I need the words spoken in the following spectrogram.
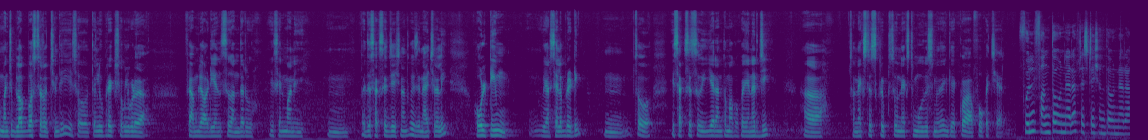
మంచి బ్లాక్ బస్టర్ వచ్చింది. సో తెలుగు ప్రేక్షకులు కూడా ఫ్యామిలీ ఆడియన్స్ అందరూ ఈ సినిమాని పెద్ద సక్సెస్ చేసినందుకు ఇది naturally whole team we are celebrating so ఈ సక్సెస్ ఇయర్ అంతా మాకు ఒక energy so next scripts next movies మీద ఇంకా ఎక్కువ ఫోకస్ చేయాలి. ఫుల్ ఫన్తో ఉన్నారా? ఫ్రస్ట్రేషన్తో ఉన్నారా?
